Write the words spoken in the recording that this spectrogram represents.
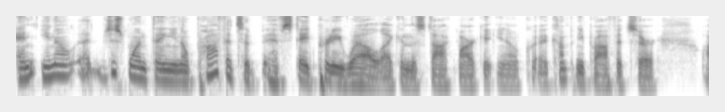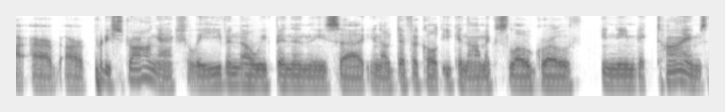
And you know, uh, just one thing, you know, profits have, have stayed pretty well, like in the stock market. You know, company profits are are are, are pretty strong actually, even though we've been in these uh, you know difficult economic, slow growth, anemic times.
